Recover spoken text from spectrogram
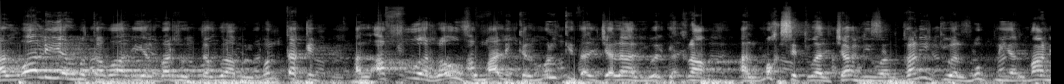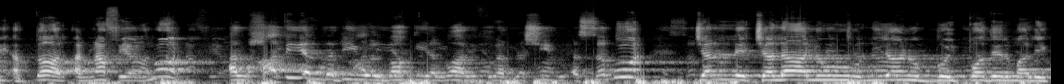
الوالي المتوالي البر التواب المنتقم العفو الرؤوف مالك الملك ذا الجلال والإكرام المقسط والجاني والغني والمغني المانع الدار النافع النور الهادي البديع والباقي الوارث والرشيد الصبور জল্লে চালালু নিরানব্বই পদের মালিক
